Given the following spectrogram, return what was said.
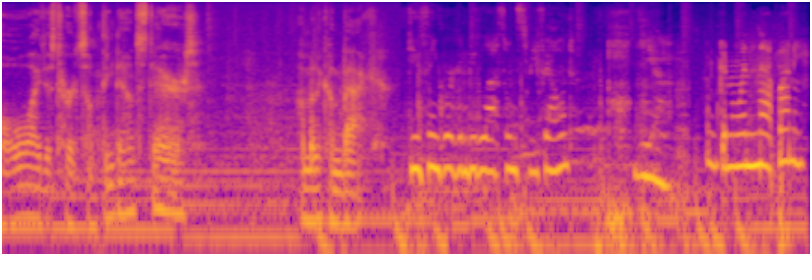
Oh, I just heard something downstairs. I'm gonna come back. Do you think we're gonna be the last ones to be found? Yeah. I'm gonna win that bunny.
